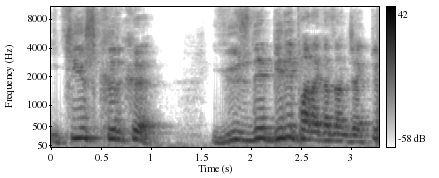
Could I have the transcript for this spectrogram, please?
240'ı %1'i para kazanacak diyor.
